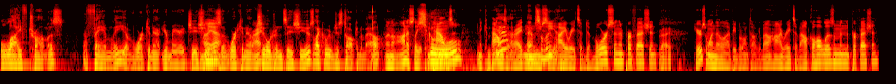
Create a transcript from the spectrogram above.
life traumas of family, of working out your marriage oh, issues, Oh, yeah. of working out Right. children's issues, like we were just talking about. And honestly, it compounds it. It compounds it, right? And then you see high rates of divorce in the profession. Right. Here's one that a lot of people don't talk about: high rates of alcoholism in the profession.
